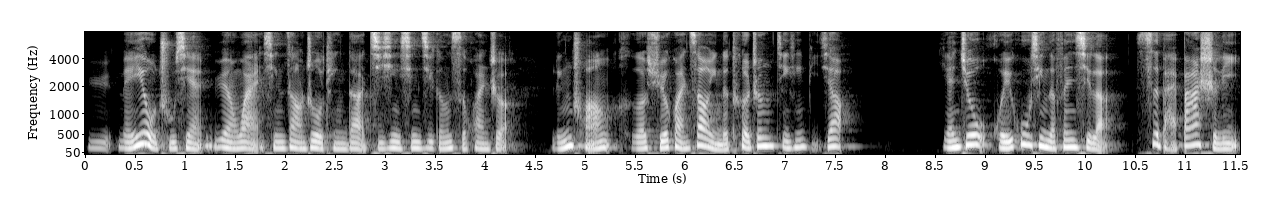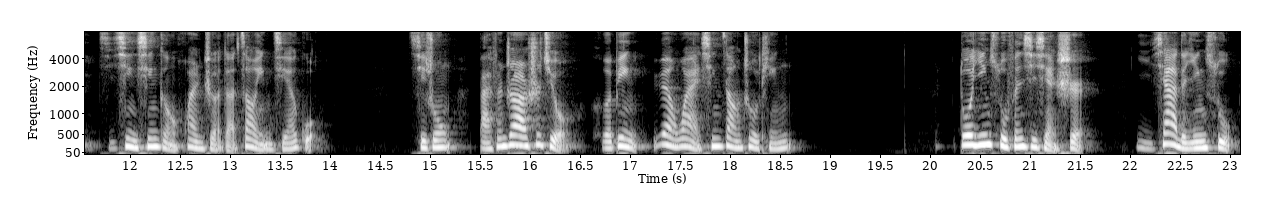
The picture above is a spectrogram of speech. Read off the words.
与没有出现院外心脏骤停的急性心肌梗死患者临床和血管造影的特征进行比较。研究回顾性的分析了四百八十例急性心梗患者的造影结果，其中百分之二十九合并院外心脏骤停。多因素分析显示，以下的因素。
